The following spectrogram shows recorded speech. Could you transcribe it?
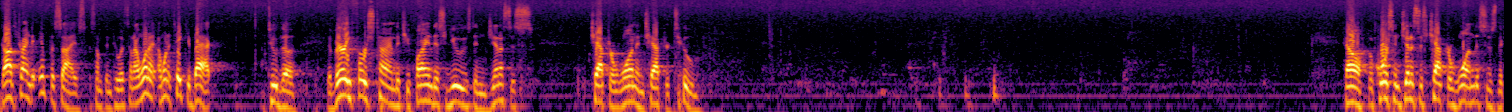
God's trying to emphasize something to us, and I want to I want to take you back to the the very first time that you find this used in Genesis chapter 1 and chapter 2. Now, of course, in Genesis chapter 1, this is the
